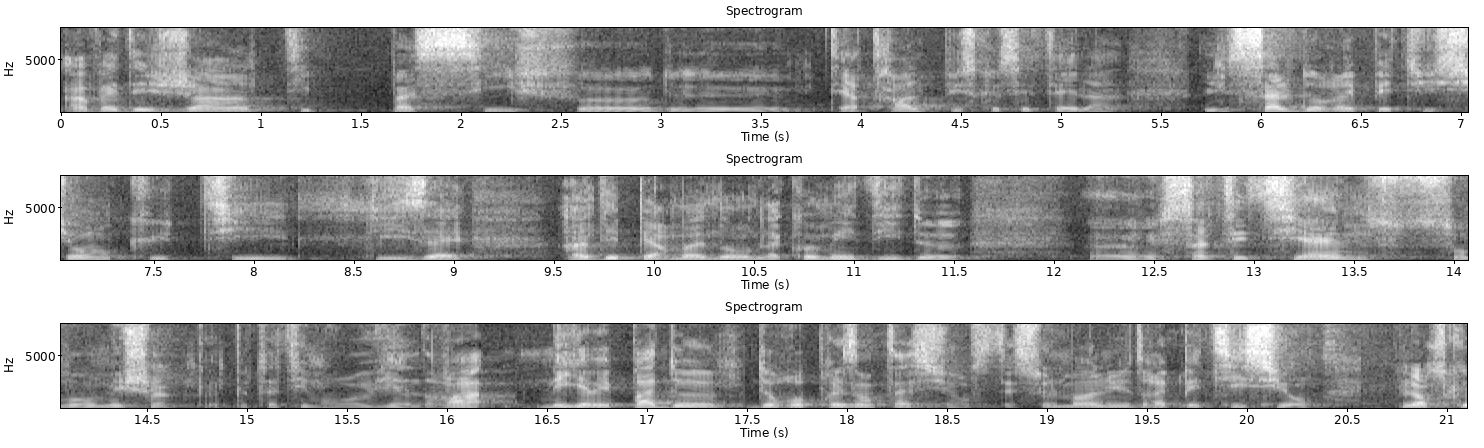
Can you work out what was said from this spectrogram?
avait déjà un petit passif de, théâtral puisque c'était une salle de répétition qu'utilisait un des permanents de la comédie de euh, Saint-Étienne, son nom m'échappe, peut-être il me reviendra, mais il n'y avait pas de, représentation, c'était seulement un lieu de répétition. Lorsque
